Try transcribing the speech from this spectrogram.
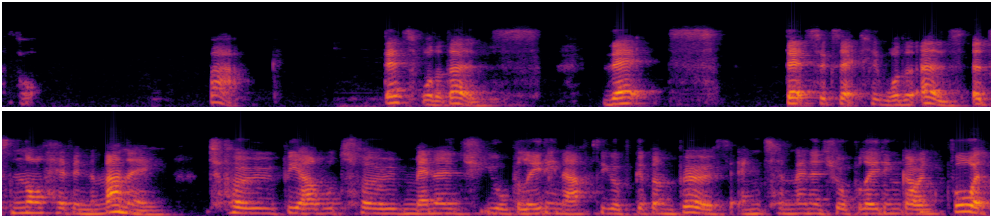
I thought fuck. That's what it is. That's that's exactly what it is. It's not having the money to be able to manage your bleeding after you've given birth and to manage your bleeding going forward.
